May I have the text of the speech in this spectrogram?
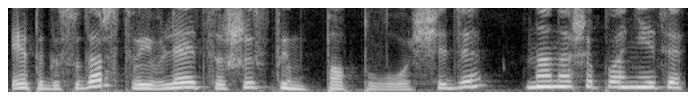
Это государство является шестым по площади на нашей планете,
